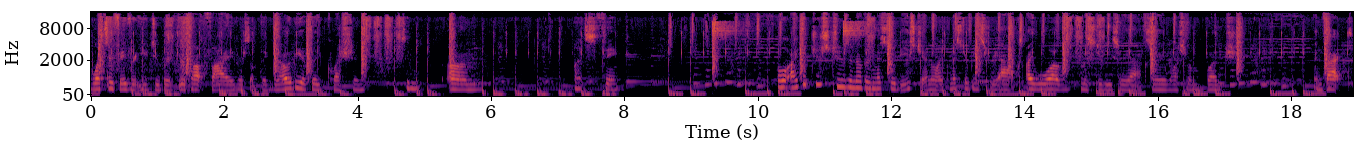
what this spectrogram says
what's your favorite YouTuber? Your top five or something. That would be a good question. Um, let's think. Well, I could just choose another Mr. Beast channel, like Mr. Beast Reacts. I love Mr. Beast Reacts. I watch them a bunch. In fact,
